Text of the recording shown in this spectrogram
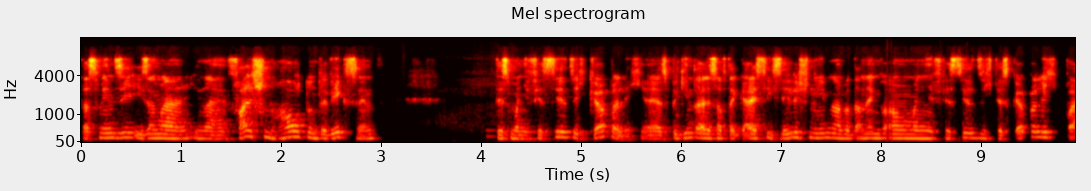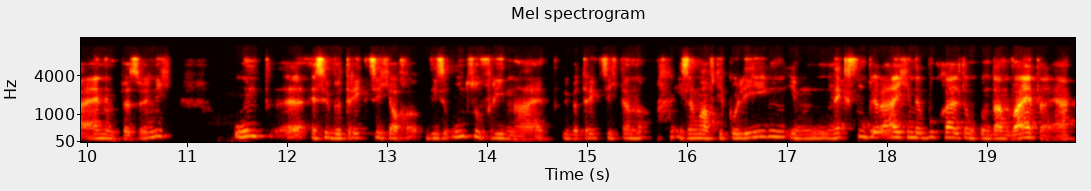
dass wenn sie, ich sag mal, in einer falschen Haut unterwegs sind, das manifestiert sich körperlich. Es beginnt alles auf der geistig-seelischen Ebene, aber dann irgendwann manifestiert sich das körperlich bei einem persönlich und äh, es überträgt sich auch diese Unzufriedenheit, überträgt sich dann, ich sage mal, auf die Kollegen im nächsten Bereich in der Buchhaltung und dann weiter. Ja?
